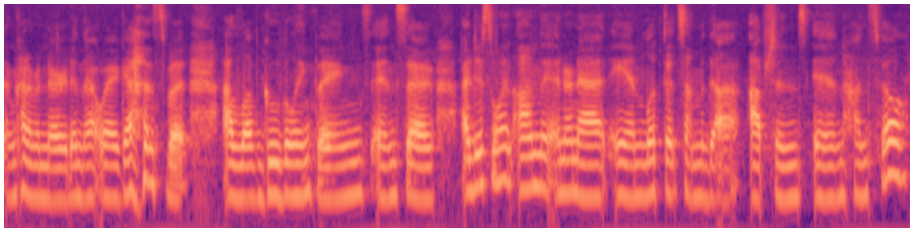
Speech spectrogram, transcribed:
I'm kind of a nerd in that way, I guess, but I love Googling things. And so I just went on the internet and looked at some of the options in Huntsville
